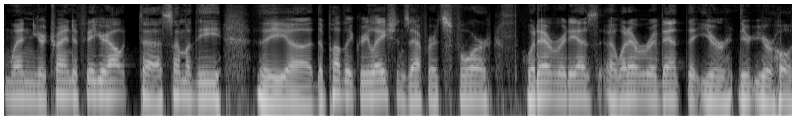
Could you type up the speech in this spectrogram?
when you're trying to figure out uh, some of the the uh, the public relations efforts for whatever it is, uh, whatever event that you're you're hosting.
